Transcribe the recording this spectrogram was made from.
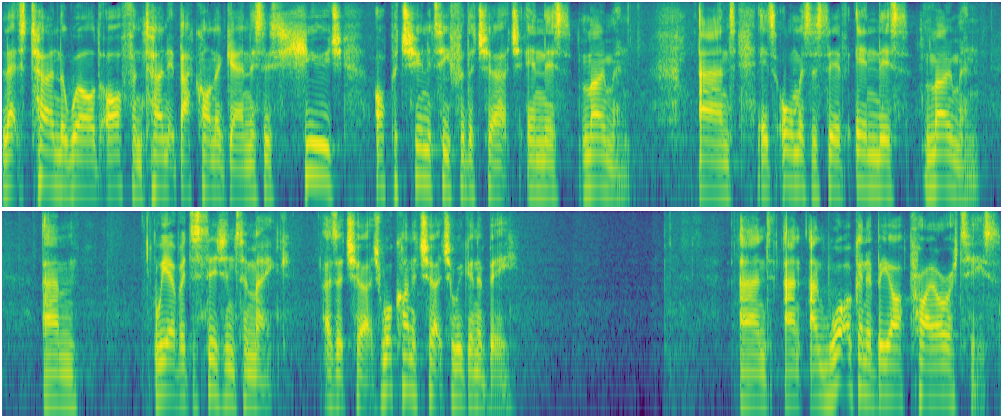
let's turn the world off and turn it back on again. There's this huge opportunity for the church in this moment. And it's almost as if in this moment, um, we have a decision to make as a church. What kind of church are we going to be? and, and, and what are going to be our priorities.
